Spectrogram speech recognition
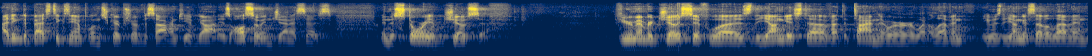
I think the best example in Scripture of the sovereignty of God is also in Genesis, in the story of Joseph. If you remember, Joseph was the youngest of, at the time, there were, what, 11? He was the youngest of 11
